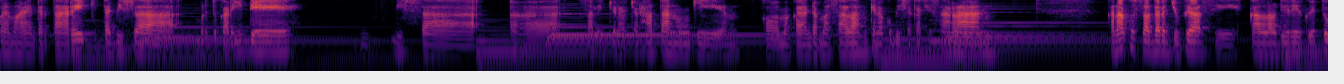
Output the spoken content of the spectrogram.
kalau emang yang tertarik kita bisa bertukar ide bisa uh, saling curhat-curhatan mungkin. Kalau emang kalian ada masalah mungkin aku bisa kasih saran. Karena aku sadar juga sih kalau diriku itu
